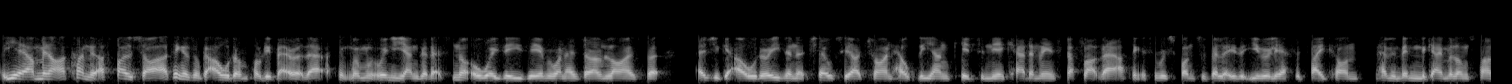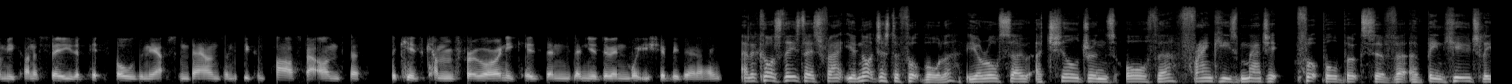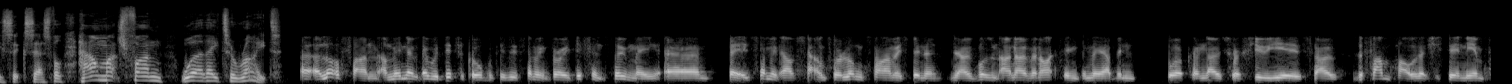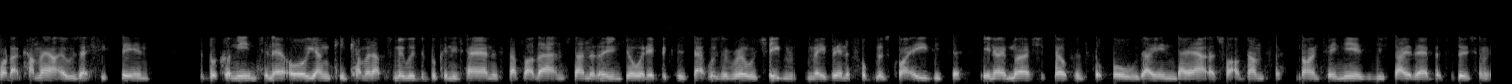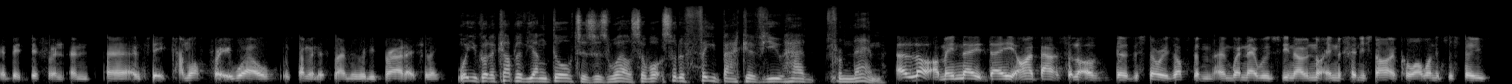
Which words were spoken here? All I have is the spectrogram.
Yeah, I mean, I kind of, I suppose so. I think as I've got older, I'm probably better at that. I think when when you're younger, that's not always easy. Everyone has their own lives, but as you get older, even at Chelsea, I try and help the young kids in the academy and stuff like that. I think it's a responsibility that you really have to take on. Having been in the game a long time, you kind of see the pitfalls and the ups and downs, and if you can pass that on to the kids coming through or any kids, then then you're doing what you should be doing, I think. And of course, these days, Frank, you're not just a footballer; you're also a children's author. Frankie's Magic football books have uh, have been hugely successful. How much fun were they to write? a lot of fun. I mean, they, they, were difficult because it's something very different to me. Um, but it's something I've sat on for a long time. It's been a, you know, it wasn't an overnight thing to me. I've been working on those for a few years. So the fun part was actually seeing the end product come out. It was actually seeing the book on the internet or a young kid coming up to me with the book in his hand and stuff like that and saying that they enjoyed it because that was a real achievement for me. Being a footballer is quite easy to, you know, immerse yourself in football day in, day out. That's what I've done for 19 years, as you say there. But to do something a bit different and, uh, and see it come off pretty well was something that's made me really proud, actually. Well, you've got a couple of young daughters as well. So what sort of feedback have you had from them? A lot. I mean, they, they I bounced a lot of the, the stories off them. And when there was, you know, not in the finished article, I wanted to see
